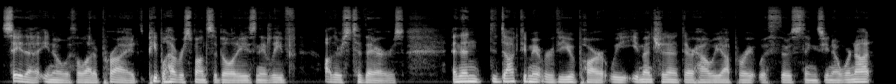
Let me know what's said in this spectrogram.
say that you know with a lot of pride people have responsibilities and they leave others to theirs. And then the document review part, we you mentioned it there how we operate with those things. You know, we're not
